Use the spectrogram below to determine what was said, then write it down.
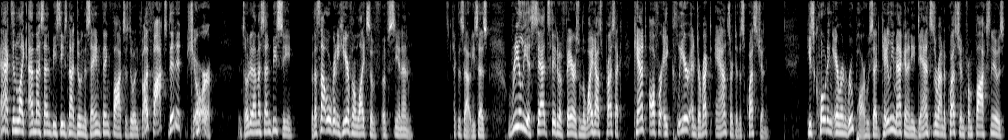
Acting like MSNBC's not doing the same thing Fox is doing. Fox did it, sure. And so did MSNBC. But that's not what we're going to hear from the likes of, of CNN. Check this out. He says, really a sad state of affairs when the White House press sec can't offer a clear and direct answer to this question. He's quoting Aaron Rupar, who said Kayleigh McEnany dances around a question from Fox News,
